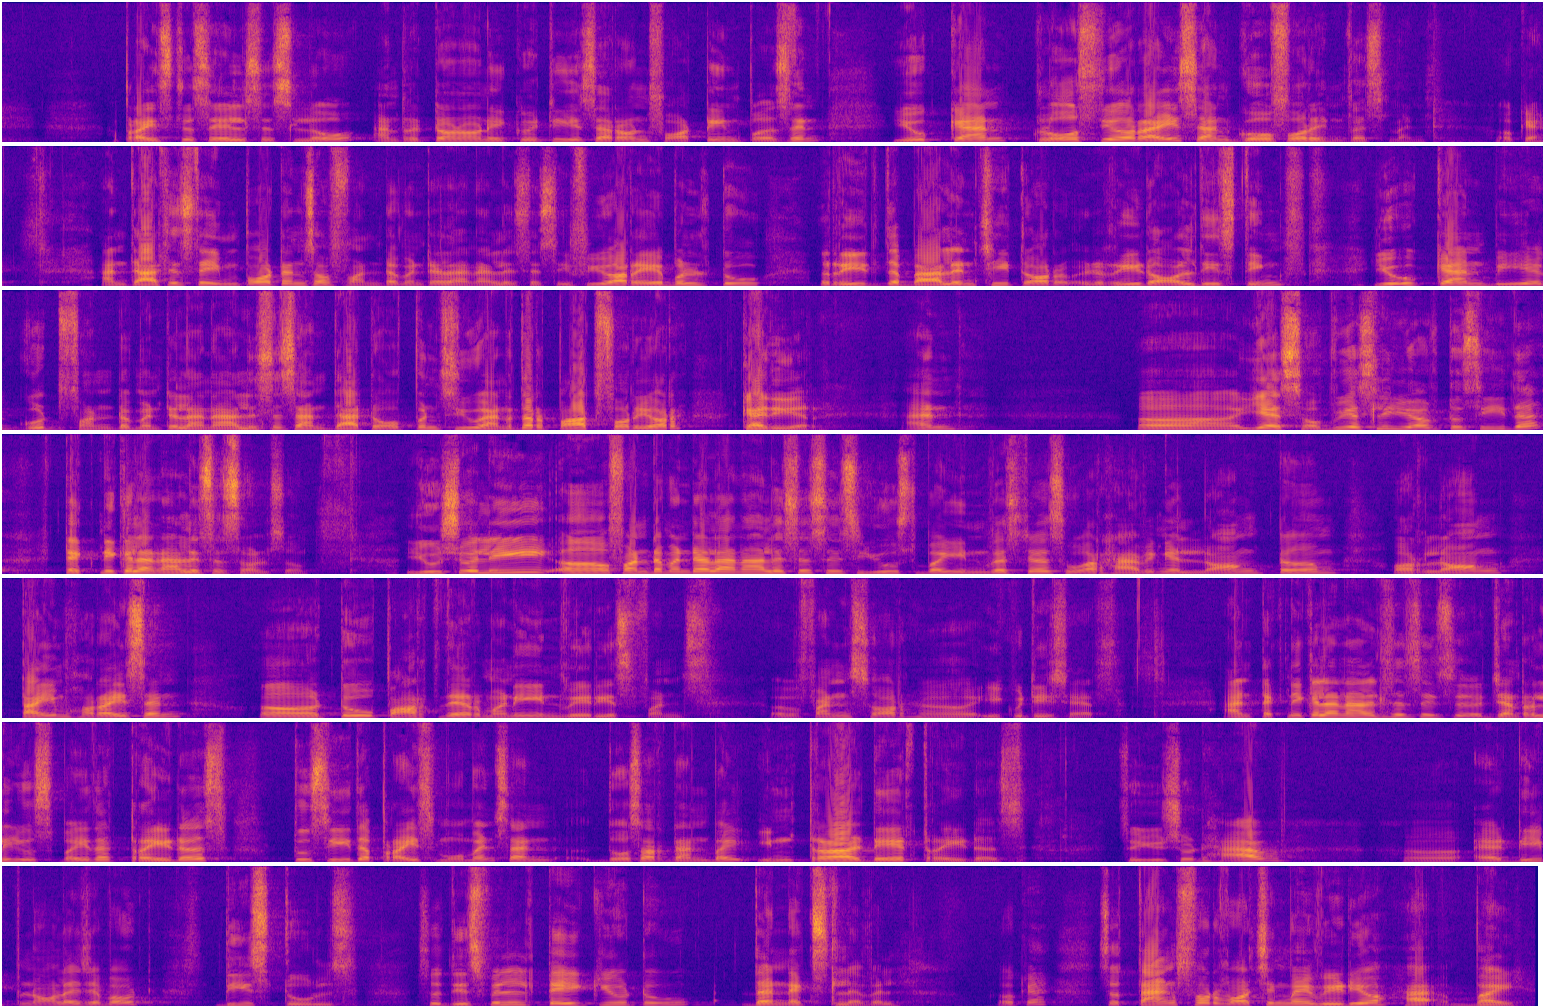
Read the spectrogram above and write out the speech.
price to sales is low, and return on equity is around 14%, you can close your eyes and go for investment. Okay. And that is the importance of fundamental analysis. If you are able to read the balance sheet or read all these things, you can be a good fundamental analysis and that opens you another path for your career. And uh, yes, obviously you have to see the technical analysis also. Usually uh, fundamental analysis is used by investors who are having a long term or long time horizon uh, to park their money in various funds, uh, funds or uh, equity shares. And technical analysis is uh, generally used by the traders to see the price movements and those are done by intraday traders. So you should have uh, a deep knowledge about these tools. So this will take you to the next level. Okay. So thanks for watching my video. Ha bye.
